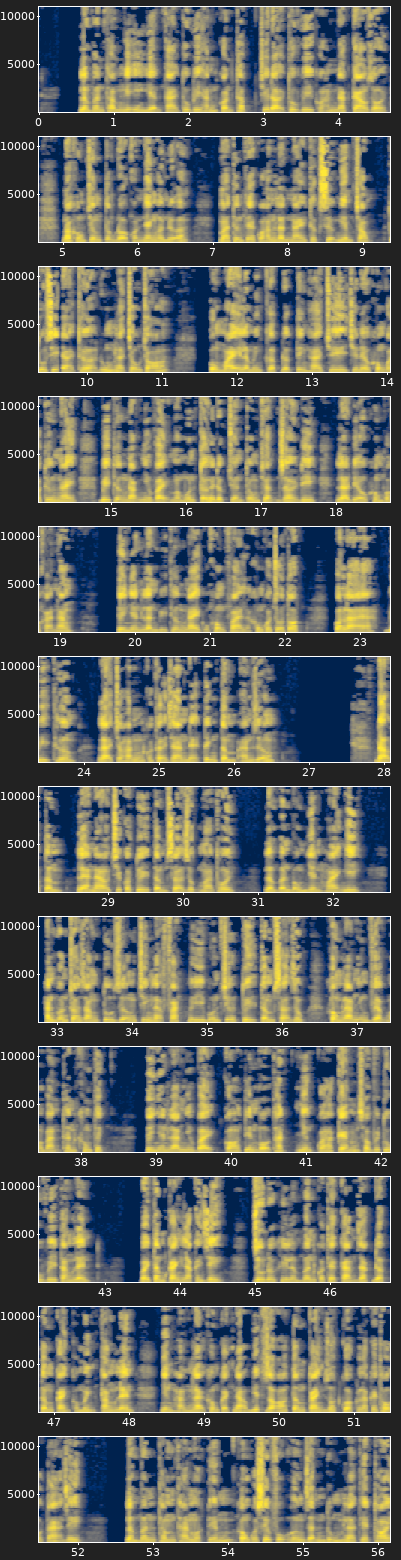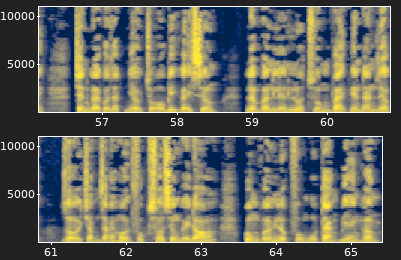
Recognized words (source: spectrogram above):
Lâm vân thầm nghĩ hiện tại tu vi hắn còn thấp, chưa đợi tu vi của hắn đã cao rồi nó không chừng tốc độ còn nhanh hơn nữa. Mà thương thế của hắn lần này thực sự nghiêm trọng, tu sĩ đại thừa đúng là châu chó. Cũng may là mình cướp được tinh hà trùy chứ nếu không có thứ này, bị thương nặng như vậy mà muốn tới được truyền tống trận rời đi là điều không có khả năng. Tuy nhiên lần bị thương này cũng không phải là không có chỗ tốt. Có là bị thương, lại cho hắn có thời gian để tĩnh tâm an dưỡng đạo tâm, lẽ nào chỉ có tùy tâm sở dụng mà thôi? Lâm vân bỗng nhiên hoài nghi. Hắn vẫn cho rằng tu dưỡng chính là phát huy bốn chữ tùy tâm sở dục, không làm những việc mà bản thân không thích. Tuy nhiên làm như vậy có tiến bộ thật, nhưng quá kém so với tu vi tăng lên. Vậy tâm cảnh là cái gì? Dù đôi khi lâm vân có thể cảm giác được tâm cảnh của mình tăng lên, nhưng hắn lại không cách nào biết rõ tâm cảnh rốt cuộc là cái thổ tả gì lâm vân thầm than một tiếng, không có sư phụ hướng dẫn đúng là thiệt thòi. Trên người có rất nhiều chỗ bị gãy xương. Lâm vân liền luốt xuống vài viên đan dược, rồi chậm rãi hồi phục số xương gãy đó, cùng với lục phủ ngũ tạng bị ảnh hưởng.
